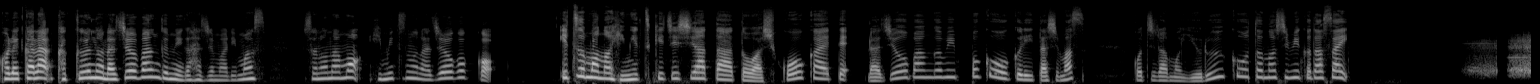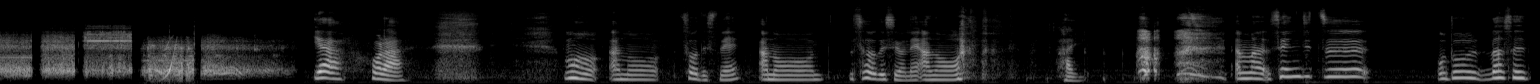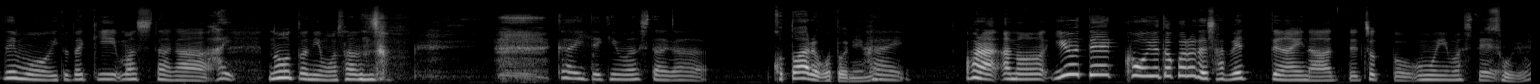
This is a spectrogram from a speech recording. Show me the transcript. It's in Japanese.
これから架空のラジオ番組が始まります。その名も秘密のラジオごっこ。いつもの秘密基地シアターとは趣向を変えてラジオ番組っぽくお送りいたします。こちらもゆるーくお楽しみください。いやほら。もうあのそうですね。あのそうですよね。あのはい。あまあ先日踊らせてもいただきましたが、はい。ノートにも散々書いてきましたが、ことあるごとにね、はい。ほらあの言うてこういうところで喋ってないなってちょっと思いまして。そうよ。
